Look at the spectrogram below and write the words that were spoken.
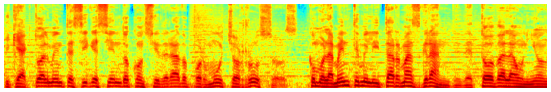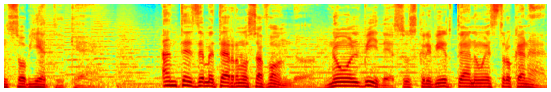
y que actualmente sigue siendo considerado por muchos rusos como la mente militar más grande de toda la Unión Soviética. Antes de meternos a fondo, no olvides suscribirte a nuestro canal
